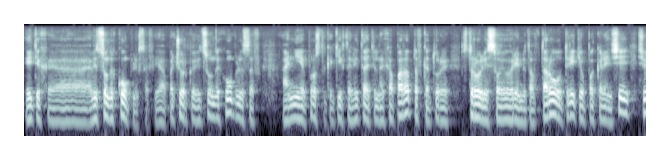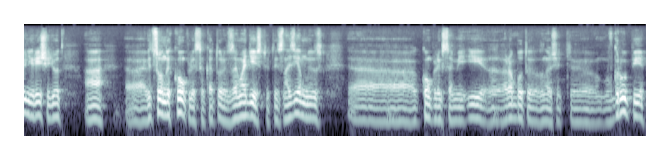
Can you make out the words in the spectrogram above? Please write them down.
этих э, авиационных комплексов. Я подчеркиваю, авиационных комплексов, а не просто каких-то летательных аппаратов, которые строились в свое время там, второго, третьего поколения. Се- Сегодня речь идет о э, авиационных комплексах, которые взаимодействуют и с наземными э, комплексами, и работают значит, в группе,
